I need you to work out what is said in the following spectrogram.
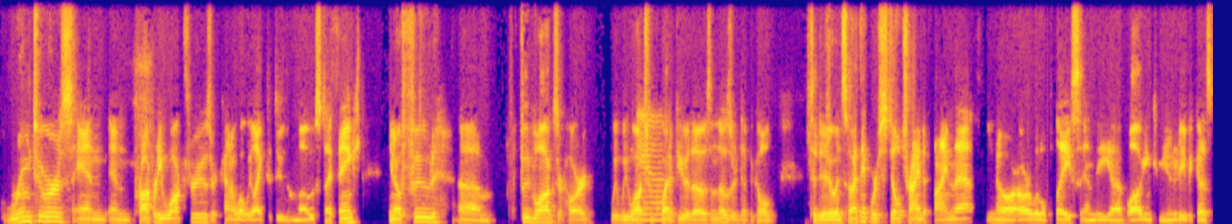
room tours and and property walkthroughs are kind of what we like to do the most. I think. You know, food um, food vlogs are hard. We we watch yeah. quite a few of those, and those are difficult to do. And so I think we're still trying to find that. You know, our, our little place in the uh, vlogging community because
